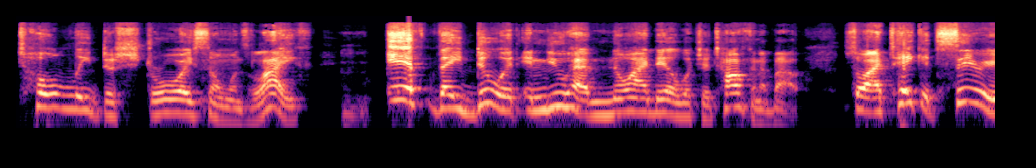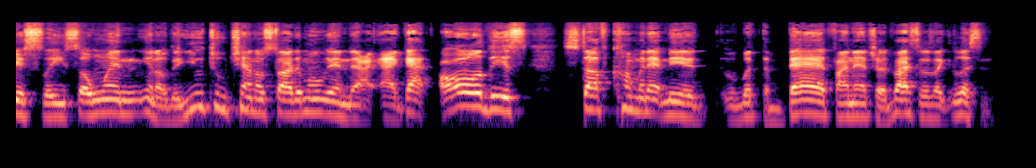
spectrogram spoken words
totally destroy someone's life mm-hmm. if they do it and you have no idea what you're talking about. So I take it seriously. So when you know the YouTube channel started moving, and I, I got all this stuff coming at me with the bad financial advice, I was like, listen,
